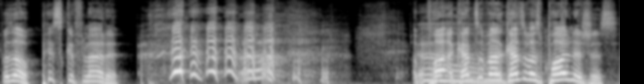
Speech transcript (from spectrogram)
pass auf, Pissgeflirte. Kannst, du was, kannst du was Polnisches?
